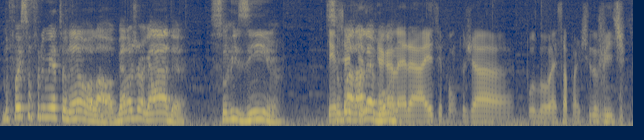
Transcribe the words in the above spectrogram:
Não foi sofrimento não, olha lá, ó. bela jogada. Sorrisinho. Tenho Seu certeza é que a galera a esse ponto já pulou essa parte do vídeo.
